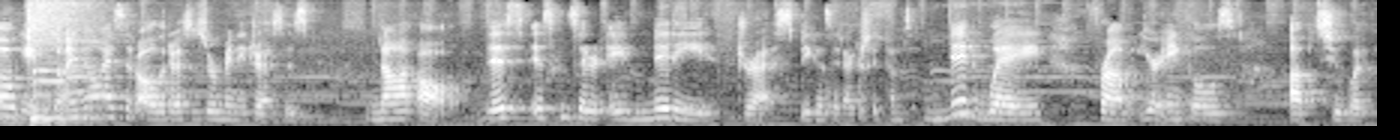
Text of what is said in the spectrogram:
Okay, so I know I said all the dresses were mini dresses, not all. This is considered a midi dress because it actually comes midway from your ankles up to what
